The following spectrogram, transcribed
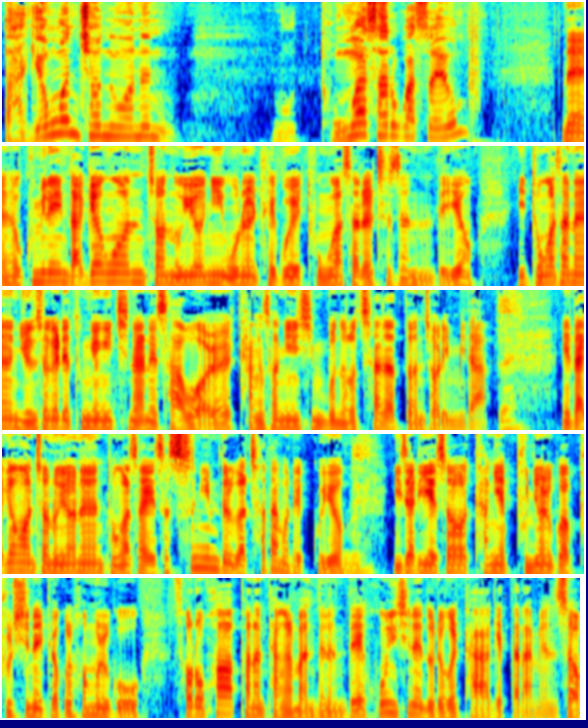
나경원 전 의원은 뭐 동화사로 갔어요? 네, 국민의힘 나경원 전 의원이 오늘 대구의 동화사를 찾았는데요. 이 동화사는 윤석열 대통령이 지난해 4월 당선인 신분으로 찾았던 절입니다. 네. 이 나경원 전 의원은 동화사에서 스님들과 차담을 했고요. 네. 이 자리에서 당의 분열과 불신의 벽을 허물고 서로 화합하는 당을 만드는데 혼신의 노력을 다하겠다라면서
